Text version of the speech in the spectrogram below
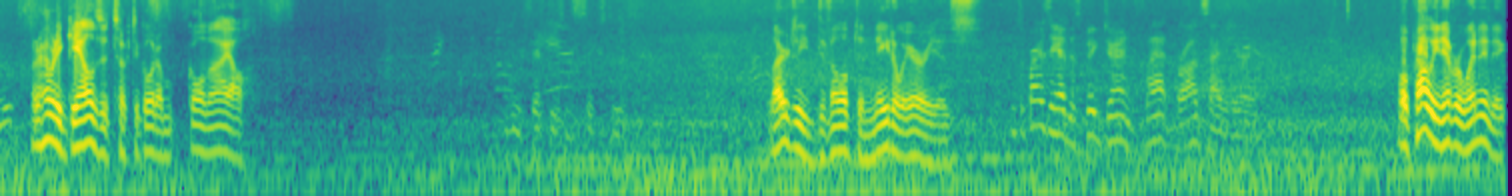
II. I wonder how many gallons it took to go to go a mile. in the 50s and 60s. Largely developed in NATO areas. Surprised they had this big, giant, flat, broadside area. Well, probably never went into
